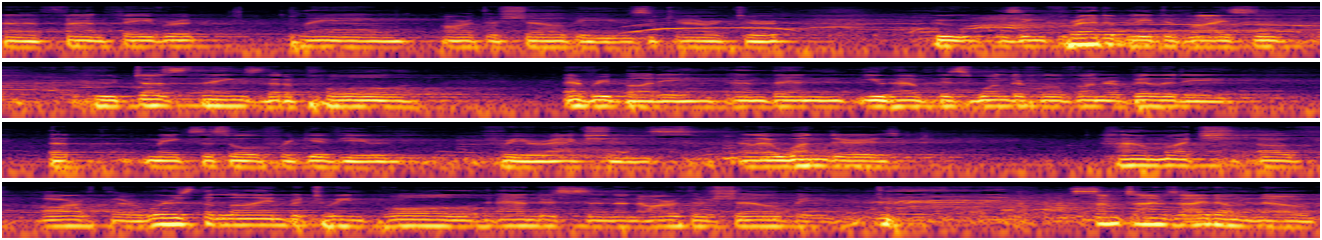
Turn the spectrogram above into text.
uh, fan favorite, playing Arthur Shelby, who's a character who is incredibly divisive, who does things that appall everybody, and then you have this wonderful vulnerability that makes us all forgive you for your actions. And I wondered how much of Arthur, where's the line between Paul Anderson and Arthur Shelby? Sometimes I don't know,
